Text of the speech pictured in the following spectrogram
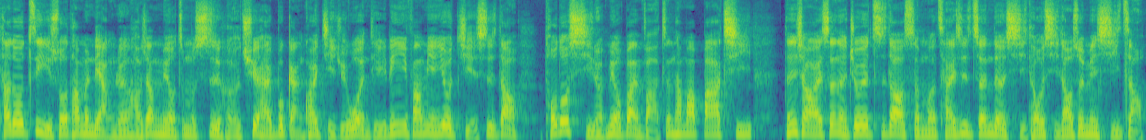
他都自己说他们两人好像没有这么适合，却还不赶快解决问题。另一方面又解释到头都洗了没有办法，真他妈八七。等小孩生了就会知道什么才是真的洗头洗到顺便洗澡。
